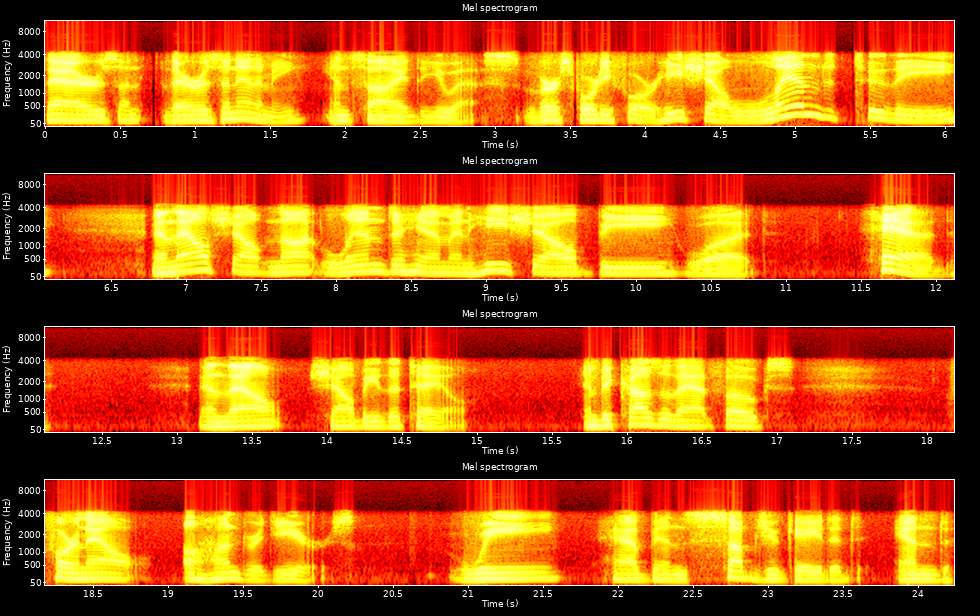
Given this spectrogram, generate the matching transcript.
there's an there is an enemy inside the U.S. Verse 44: He shall lend to thee, and thou shalt not lend to him, and he shall be what head, and thou shalt be the tail. And because of that, folks, for now a hundred years, we have been subjugated and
